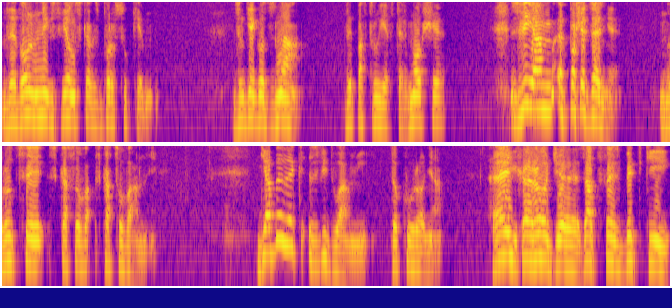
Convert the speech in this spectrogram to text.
we wolnych związkach z borsukiem. Drugiego dna wypatruje w termosie. Zwijam posiedzenie. Mrucy skacowany. Diabełek z widłami do Kuronia. Hej, Herodzie, za twe zbytki,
